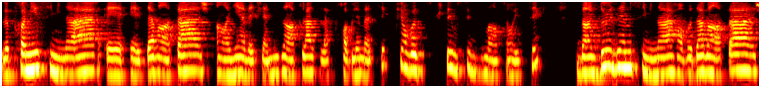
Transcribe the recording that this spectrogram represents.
Le premier séminaire est, davantage en lien avec la mise en place de la problématique, puis on va discuter aussi de dimension éthique. Dans le deuxième séminaire, on va davantage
